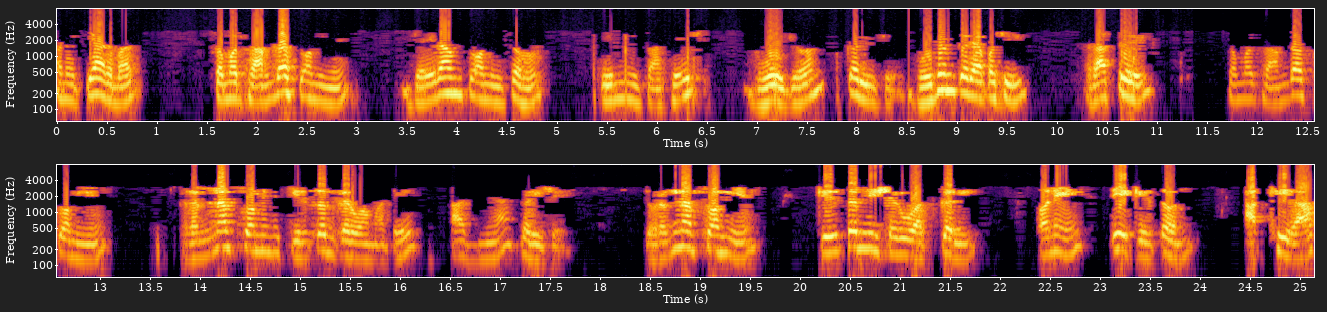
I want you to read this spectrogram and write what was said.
અને ત્યારબાદ સમર્થ રામદાસ સ્વામીએ જયરામ સ્વામી સહ તેમની સાથે જ ભોજન કર્યું છે. ભોજન કર્યા પછી રાત્રે સમર્થ રામદાસ સ્વામીએ રંગનાથ સ્વામીને કીર્તન કરવા માટે આજ્ઞા કરી છે. તો રંગનાથ સ્વામીએ કીર્તનની શરૂઆત કરી અને તે કીર્તન આખી રાત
